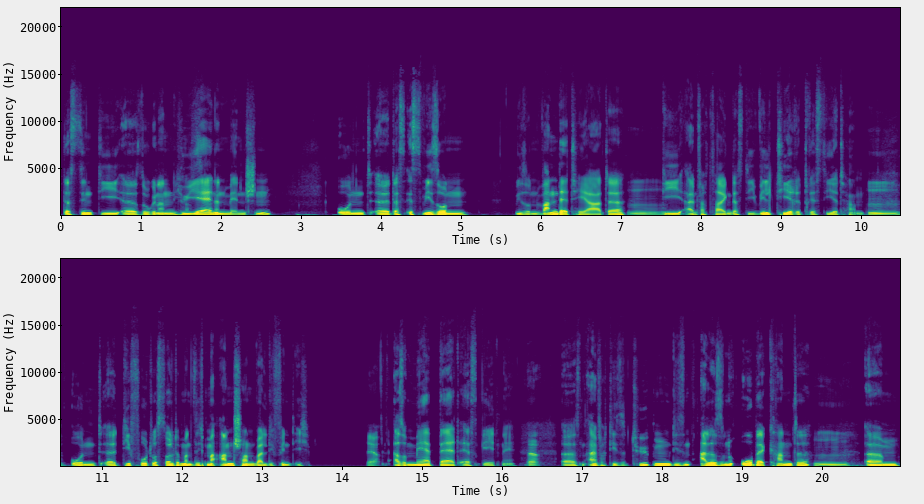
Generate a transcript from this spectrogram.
Das sind die äh, sogenannten Hyänenmenschen und äh, das ist wie so ein wie so ein Wandertheater, die einfach zeigen, dass die Wildtiere dressiert haben. Und äh, die Fotos sollte man sich mal anschauen, weil die finde ich, Ja. also mehr Badass geht nicht. Ja. Äh, es sind einfach diese Typen, die sind alle so eine Oberkante Mhm. ähm,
